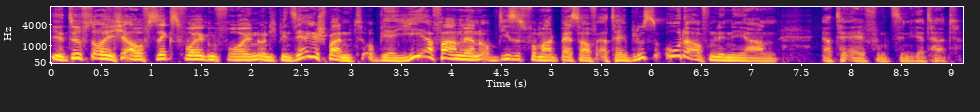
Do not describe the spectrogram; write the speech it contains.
Ihr dürft euch auf sechs Folgen freuen und ich bin sehr gespannt, ob wir je erfahren werden, ob dieses Format besser auf RTL Plus oder auf dem linearen RTL funktioniert hat.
